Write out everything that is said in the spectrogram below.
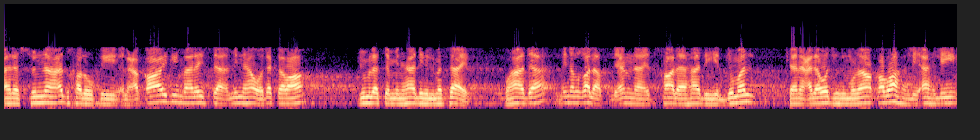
أهل السنة أدخلوا في العقائد ما ليس منها وذكر جملة من هذه المسائل. وهذا من الغلط لأن إدخال هذه الجمل كان على وجه المناقضة لأهل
